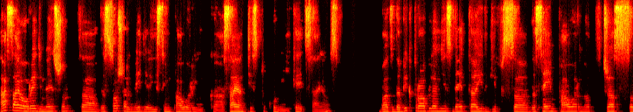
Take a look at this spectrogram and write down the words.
As I already mentioned, the social media is empowering scientists to communicate science. But the big problem is that uh, it gives uh, the same power not just uh,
